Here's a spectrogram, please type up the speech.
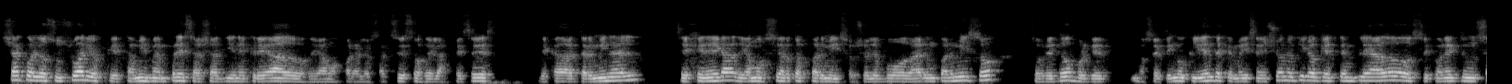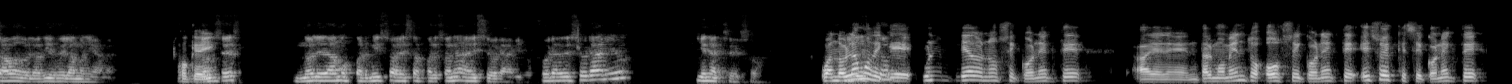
ya con los usuarios que esta misma empresa ya tiene creados, digamos, para los accesos de las PCs de cada terminal, se genera, digamos, ciertos permisos. Yo le puedo dar un permiso, sobre todo porque, no sé, tengo clientes que me dicen, yo no quiero que este empleado se conecte un sábado a las 10 de la mañana. Entonces, no le damos permiso a esa persona a ese horario. Fuera de ese horario, tiene acceso. Cuando hablamos de que un empleado no se conecte en tal momento o se conecte, eso es que se conecte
